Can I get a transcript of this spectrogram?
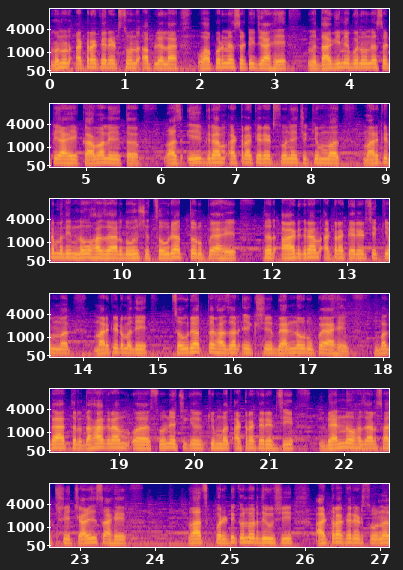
म्हणून अठरा कॅरेट सोनं आपल्याला वापरण्यासाठी जे आहे दागिने बनवण्यासाठी आहे कामाला येतं. आज एक ग्राम अठरा कॅरेट सोन्याची किंमत मार्केटमध्ये नऊ हजार दोनशे चौऱ्याहत्तर रुपये आहे. तर आठ ग्राम अठरा कॅरेटची किंमत मार्केटमध्ये चौऱ्याहत्तर हजार एकशे ब्याण्णव रुपये आहे. बघा तर दहा ग्राम सोन्याची किंमत अठरा कॅरेटची ब्याण्णव हजार सातशे चाळीस आहे. आज पर्टिक्युलर दिवशी अठरा कॅरेट सोनं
